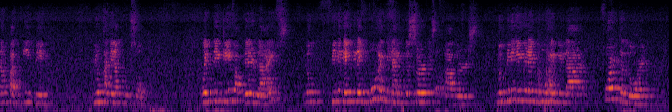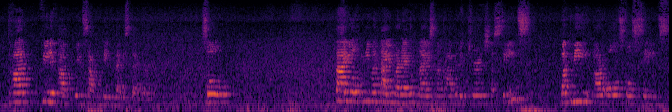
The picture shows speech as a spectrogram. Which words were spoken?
ng pag-ibig yung kanilang puso. When they gave up their lives, nung binigay nila yung buhay nila in the service of others, nung binigay nila yung buhay nila for the Lord, God fill it up with something that is better. So, tayo, hindi man tayo ma-recognize ng Catholic Church as saints, but we are also saints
